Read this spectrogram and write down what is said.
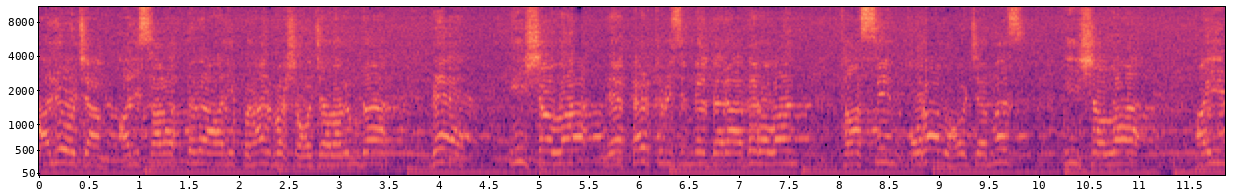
Ali hocam, Ali Sanatlı ve Ali Pınarbaşı hocalarım da ve inşallah rehber turizmle beraber olan Tahsin Oral hocamız inşallah ayın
